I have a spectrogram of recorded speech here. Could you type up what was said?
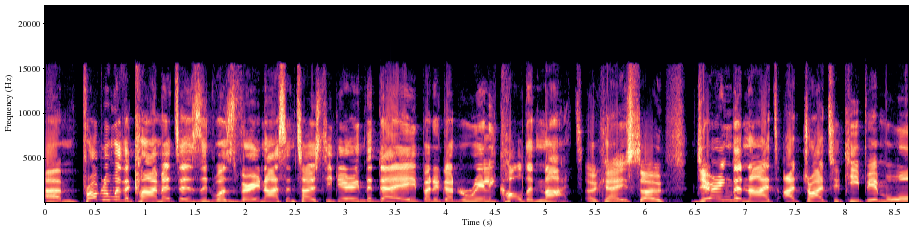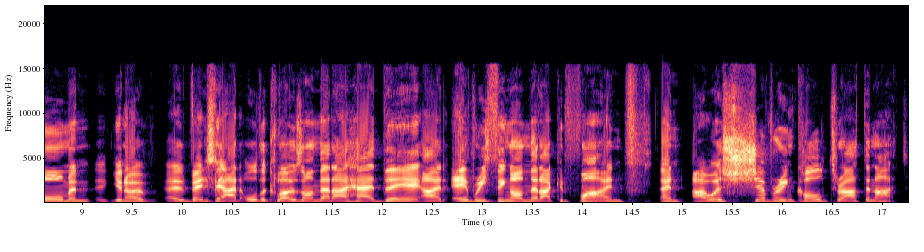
Um, problem with the climate is it was very nice and toasty during the day, but it got really cold at night. Okay, so during the night, I tried to keep him warm, and you know, eventually I had all the clothes on that I had there. I had everything on that I could find, and I was shivering cold throughout the night.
